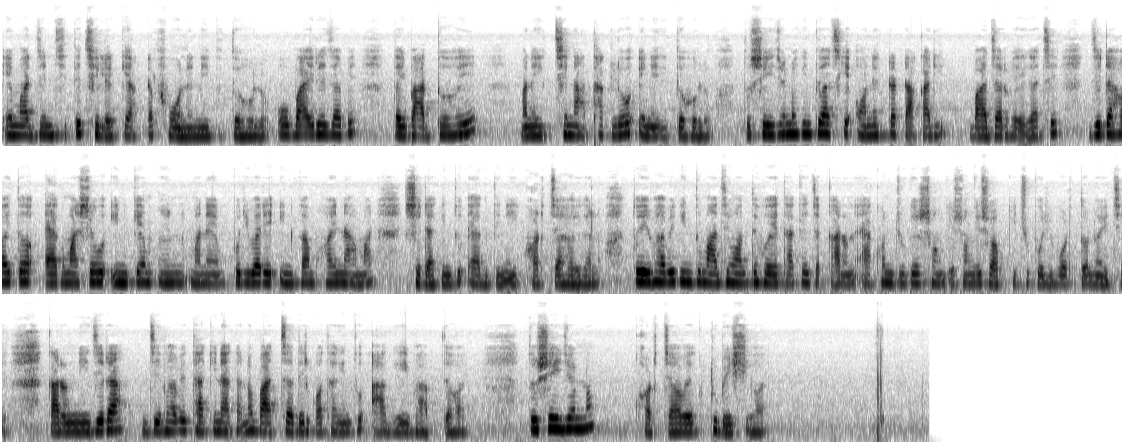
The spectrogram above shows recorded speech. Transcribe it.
এমার্জেন্সিতে ছেলেকে একটা ফোন এনে দিতে হলো। ও বাইরে যাবে, তাই বাধ্য হয়ে মানে ইচ্ছে না থাকলেও এনে দিতে হলো। তো সেই জন্য কিন্তু আজকে অনেকটা টাকারই বাজার হয়ে গেছে, যেটা হয়তো এক মাসেও ইনকাম মানে পরিবারের ইনকাম হয় না আমার, সেটা কিন্তু একদিনেই খরচা হয়ে গেল। তো এইভাবে কিন্তু মাঝে মধ্যে হয়ে থাকে, যে কারণ এখন যুগের সঙ্গে সঙ্গে সব কিছু পরিবর্তন হয়েছে। কারণ নিজেরা যেভাবে থাকি না কেন, বাচ্চাদের কথা কিন্তু আগেই ভাবতে হয়। তো সেই জন্য খরচাও একটু বেশি হয়।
